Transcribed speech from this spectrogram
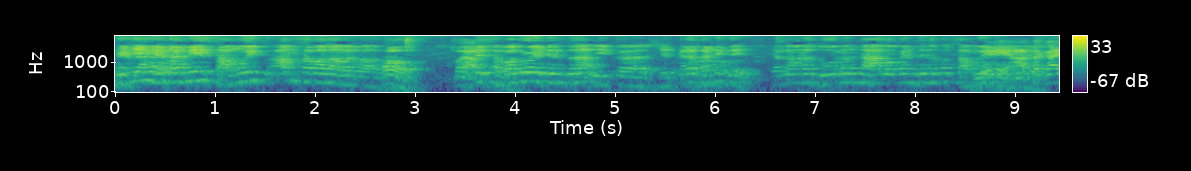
मीटिंग घेताना सामूहिक आम सभा लावायला हो. ते आप- सभागृह आहे त्यांचं एक अं, शेतकऱ्यासाठी ते. त्यांना मला दोन दहा लोकांचे नको सामूहिक नाही, आता काय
